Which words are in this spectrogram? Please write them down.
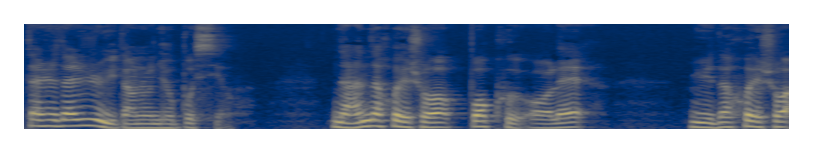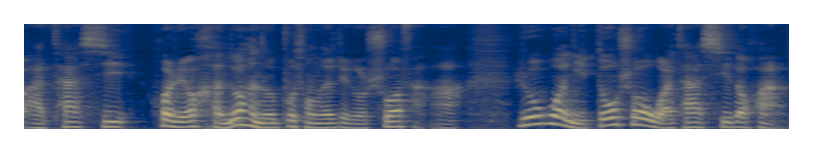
但是在日语当中就不行。男的会说 boku ole，女的会说 atashi，或者有很多很多不同的这个说法啊。如果你都说我他西的话，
